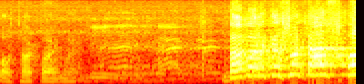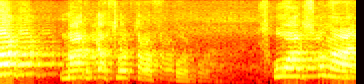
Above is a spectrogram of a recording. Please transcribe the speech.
কথা কয় না। বাবার কাছেও ট্রান্সফার মার কাছেও ট্রান্সফার শোয়ার সময়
